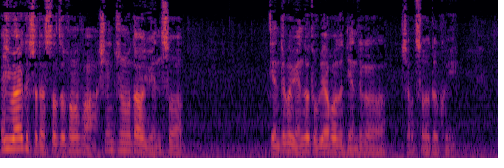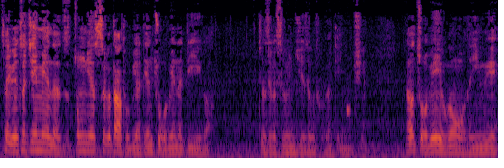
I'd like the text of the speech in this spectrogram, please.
AUX 的设置方法，先进入到原车。点这个原车图标，或者点这个小车都可以。在原车界面的这中间四个大图标，点左边的第一个，就这个收音机这个图标点进去，然后左边有个我的音乐，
